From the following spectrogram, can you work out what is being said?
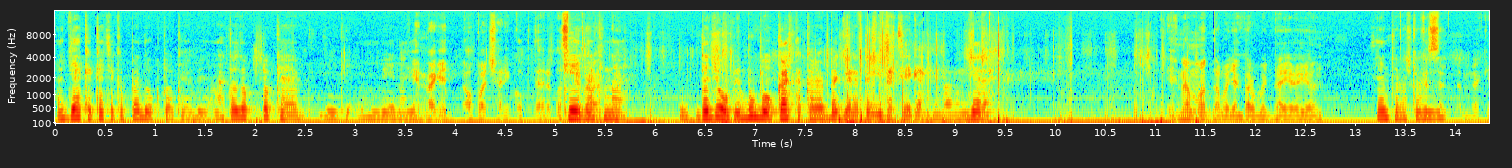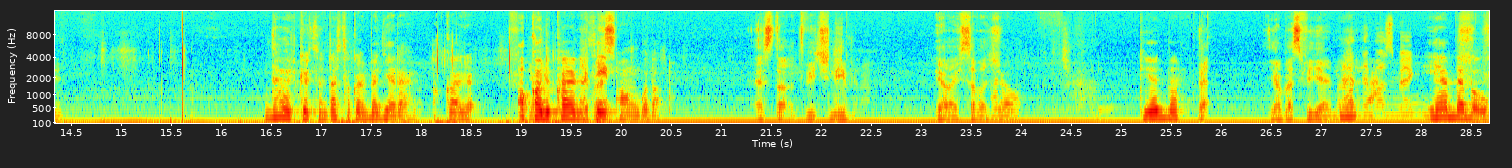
A gyerekeket csak a pedóktól kell védeni. Hát azoktól kell védeni. Én meg egy apacs helikopter. Kérlek, ne. De Jópi, Bubó, kezdte akarod begyere, te így beszélgetni velünk. Gyere. Én nem mondtam, hogy akarom, hogy bejöjjön. Szerintem Csak nekem... köszöntem neki. De hogy köszönt, azt akarod begyere. Akarja... Akarjuk hallani a szép hangodat. Ezt a Twitch név... Jaj, szabad Zsó. Hello. Ki jött be? Ja, ezt figyelj meg. Nem, az meg. Jel be, Bó.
